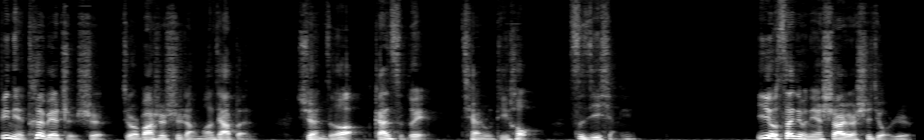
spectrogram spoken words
并且特别指示九十八师师长王家本选择敢死队潜入敌后，伺机响应。一九三九年十二月十九日，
